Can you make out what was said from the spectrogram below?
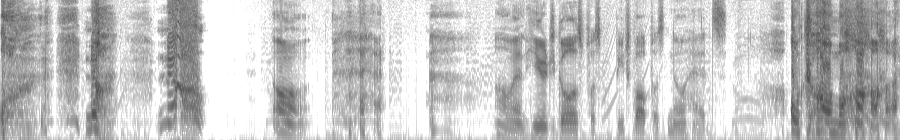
Oh, no! No! Oh. oh man, huge goals plus beach ball plus no heads. Oh, come on!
